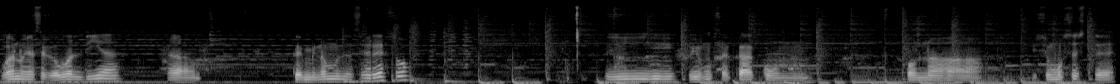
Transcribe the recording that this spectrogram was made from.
Bueno, ya se acabó el día. ah, terminamos de hacer eso. Y fuimos acá con. con ah, hicimos este.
